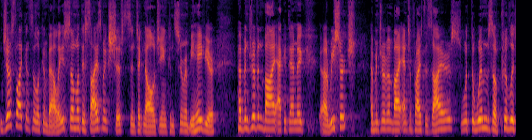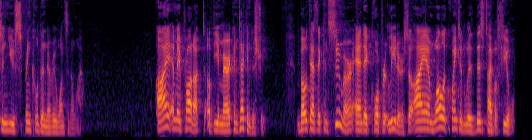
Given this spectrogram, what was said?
Just like in Silicon Valley, some of the seismic shifts in technology and consumer behavior have been driven by academic uh, research have been driven by enterprise desires with the whims of privilege and use sprinkled in every once in a while. I am a product of the American tech industry, both as a consumer and a corporate leader, so I am well acquainted with this type of fuel.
